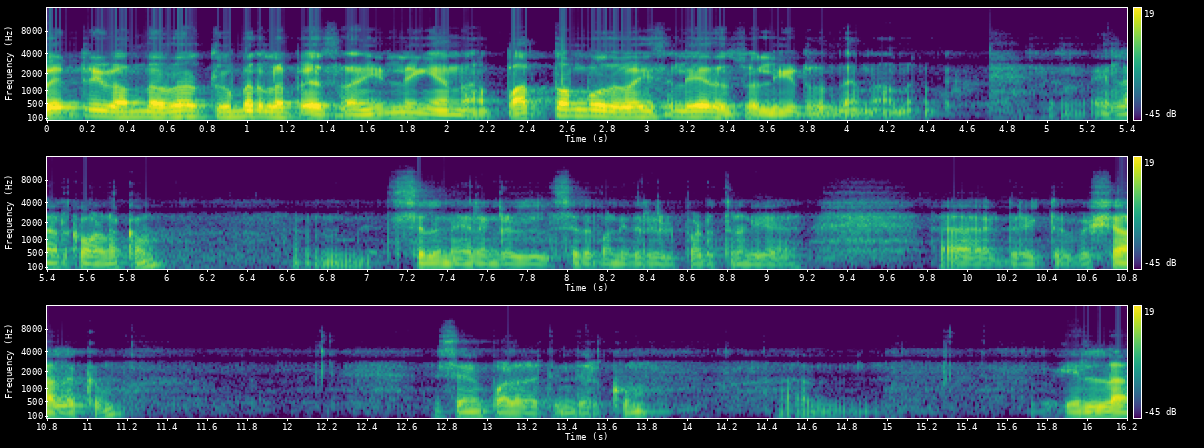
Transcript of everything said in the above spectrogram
வெற்றி வந்ததோ திமிரில் பேசுகிறேன் இல்லைங்க நான் பத்தொம்பது வயசுலேயே அதை சொல்லிக்கிட்டு இருந்தேன் நான். எல்லாருக்கும் வணக்கம். சில நேரங்கள் சில மனிதர்கள் படத்தினுடைய டிரெக்டர் விஷாலுக்கும் இசையமைப்பாளர் அத்திந்திருக்கும் எல்லா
